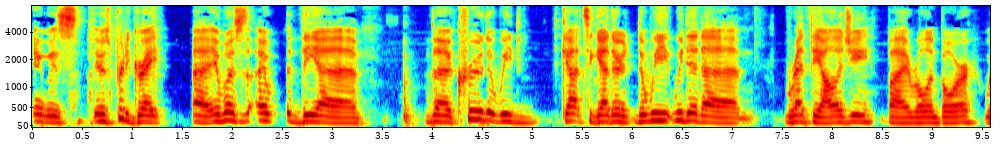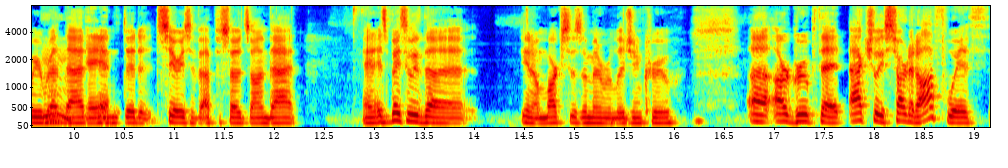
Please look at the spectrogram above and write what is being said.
it was it was pretty great. Uh, it was uh, the uh, the crew that we got together. That we we did uh, read theology by Roland Boer. We read mm, that yeah, yeah. and did a series of episodes on that. And it's basically the you know Marxism and religion crew. Uh, our group that actually started off with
